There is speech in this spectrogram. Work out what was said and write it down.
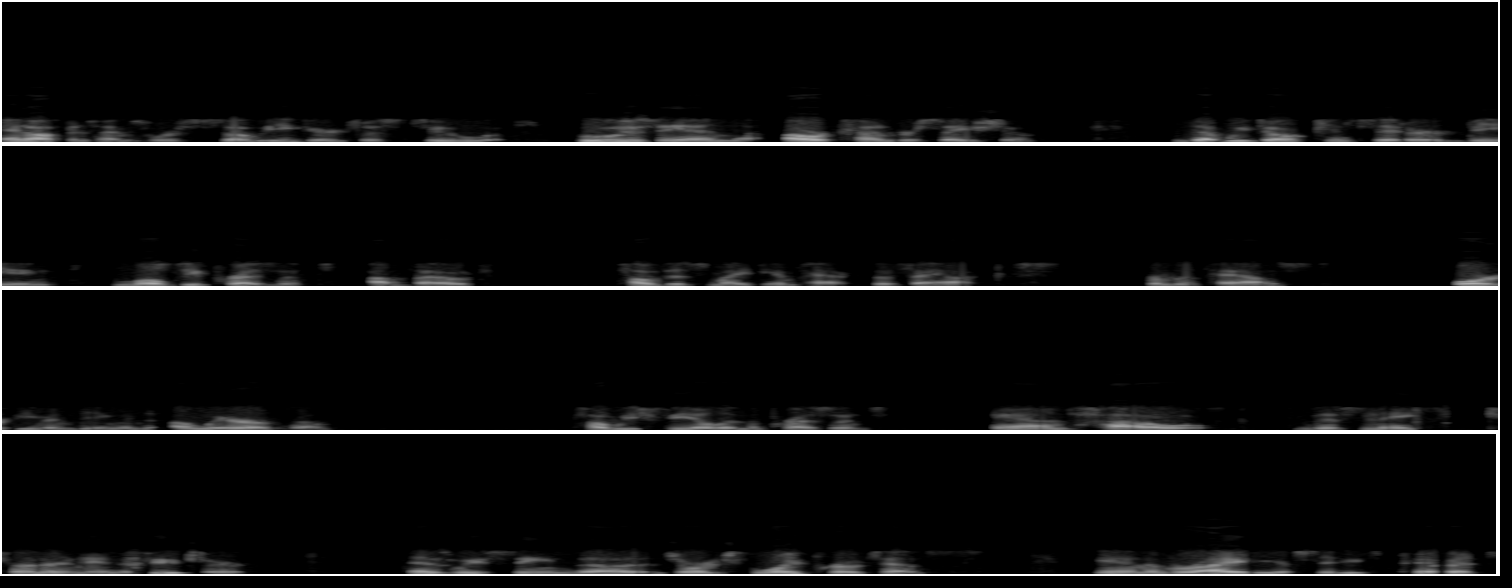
And oftentimes we're so eager just to ooze in our conversation that we don't consider being multi present about how this might impact the facts from the past or even being aware of them, how we feel in the present, and how this may turn in the future, as we've seen the George Floyd protests in a variety of cities pivot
